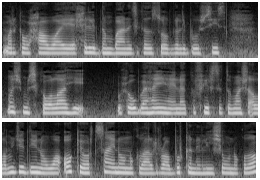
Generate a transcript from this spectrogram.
marka waxaa waaye xili dambaana jikada soo galay boobsiis. Mashmashka walaahi wuxuu u baahan yahay inaad ka fiirsato maasha allah majeediino waa okay horta saa inuu noqdaa la burkana liisho u noqdo.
